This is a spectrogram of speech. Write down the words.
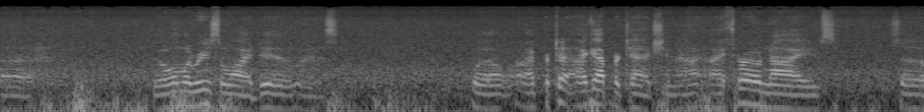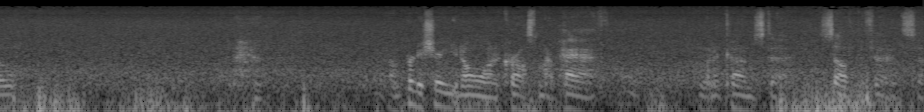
Uh, the only reason why I do is, well, I protect. I got protection. I, I throw knives, so I'm pretty sure you don't want to cross my path when it comes to self-defense. So,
